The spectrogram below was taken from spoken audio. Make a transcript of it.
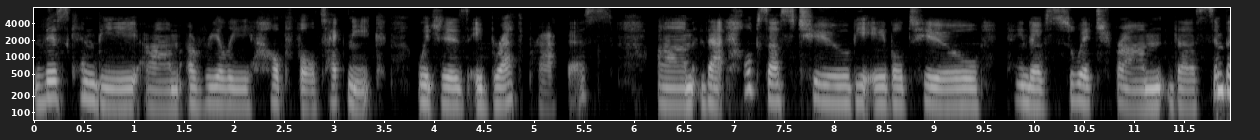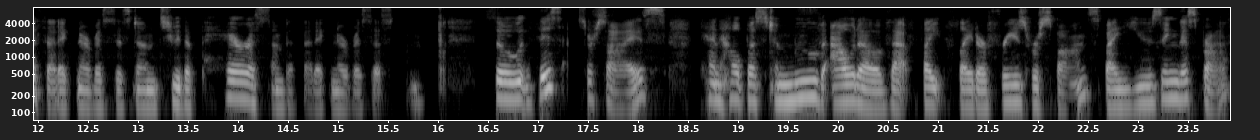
this can be um, a really helpful technique, which is a breath practice um, that helps us to be able to kind of switch from the sympathetic nervous system to the parasympathetic nervous system. So, this exercise can help us to move out of that fight, flight, or freeze response by using this breath.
